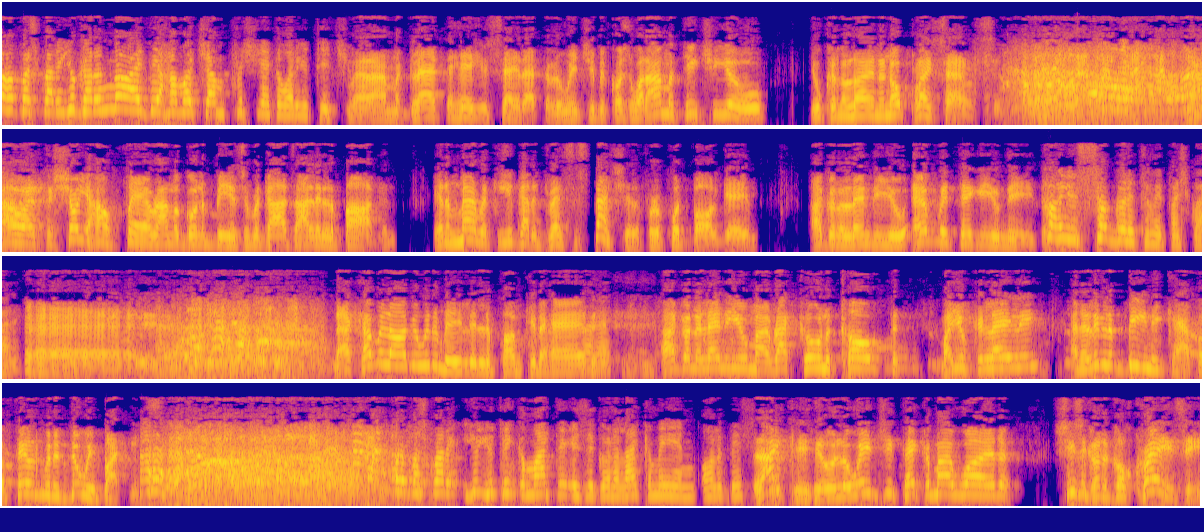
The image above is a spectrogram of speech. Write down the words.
Oh, Pasquale, you got no idea how much I appreciate what you teach me. Well, I'm glad to hear you say that, Luigi, because what I'm teaching you, you can learn in no place else. now, uh, to show you how fair I'm going to be as regards our little bargain, in America, you got to dress special for a football game. I'm going to lend you everything you need. Oh, you're so good to me, Pasquale. now come along with me, little pumpkin head. Uh-huh. I'm going to lend you my raccoon coat, my ukulele, and a little beanie cap filled with Dewey buttons. But, Pasquale, you, you think Marta is going to like me and all of this? like you, Luigi, take my word. She's going to go crazy.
